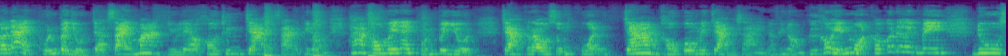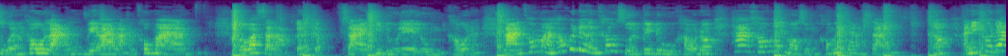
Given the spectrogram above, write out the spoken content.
เขาได้ผลประโยชน์จากทรายมากอยู่แล้วเขาถึงจ้างทรายพี่น้อง ถ้าเขาไม่ได้ผลประโยชน์จากเราสมควรจ้างเขาก็ไม่จ้างใส่นะพี่น้อง คือเขาเห็นหมดเขาก็เดินไปดูสวนเขาหลานเวลาหลานเข้ามา เพราะว่าสลับกันกับทรายที่ดูแลลุงเขาน่ะหลานเข้ามาเขาก็เดินเข้าสวนไปดูเขาเนาะถ้าเขาไม่เหมาะสมเขาไม่จ้างทรายเนาะอันนี้เขาได้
